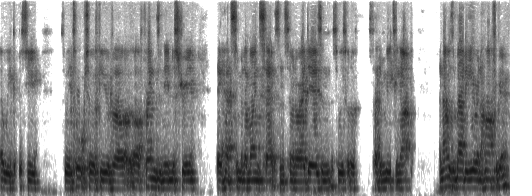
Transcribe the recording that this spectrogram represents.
that we could pursue. So we talked to a few of our, our friends in the industry. They had similar mindsets and similar ideas. And so we sort of started meeting up. And that was about a year and a half ago.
